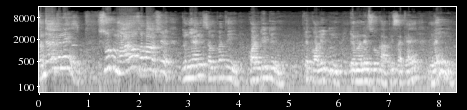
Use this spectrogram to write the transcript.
સમજાયું કે નહીં? સુખ મારો સ્વભાવ છે? દુનિયાની સંપત્તિ ક્વોન્ટિટી કે ક્વોલિટી એ મને સુખ આપી શકે નહીં.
